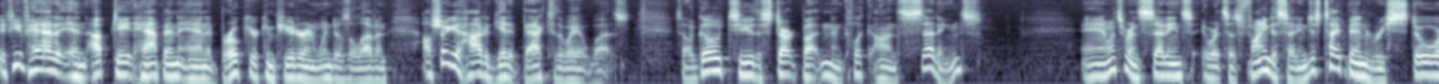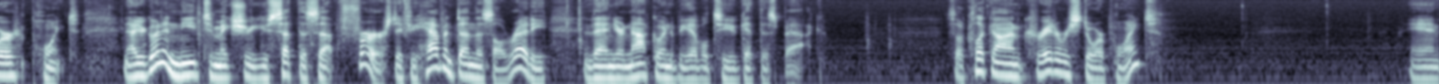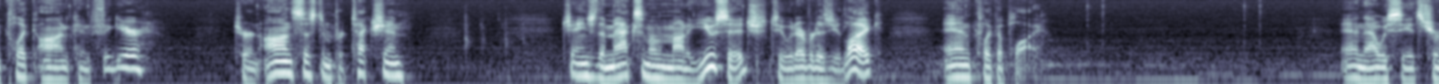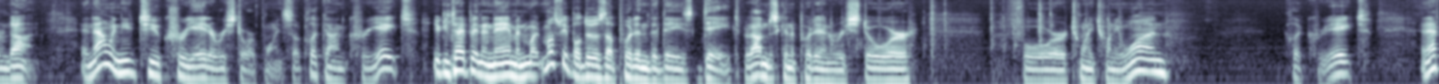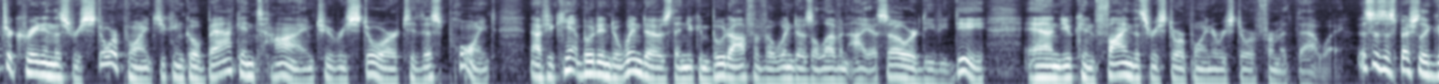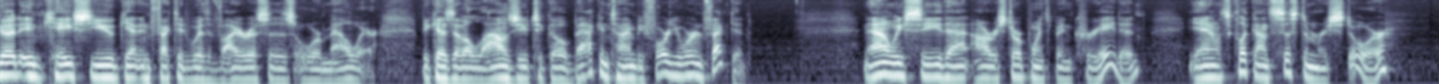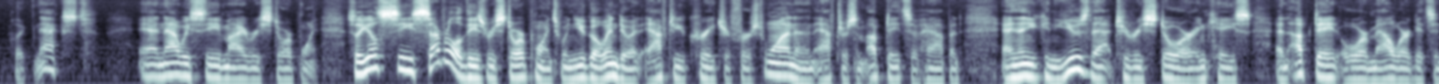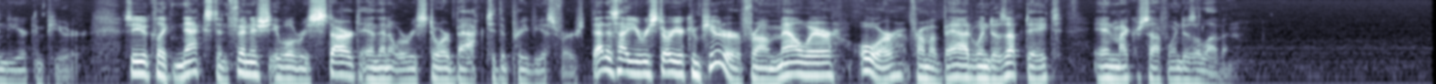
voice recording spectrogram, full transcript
If you've had an update happen and it broke your computer in Windows 11, I'll show you how to get it back to the way it was. So I'll go to the Start button and click on Settings. And once we're in Settings, where it says Find a Setting, just type in Restore Point. Now you're going to need to make sure you set this up first. If you haven't done this already, then you're not going to be able to get this back. So click on Create a Restore Point and click on configure, turn on system protection, change the maximum amount of usage to whatever it is you'd like, and click apply. And now we see it's turned on. And now we need to create a restore point. So click on create. You can type in a name and what most people do is they'll put in the day's date, but I'm just going to put in restore for 2021. Click create. And after creating this restore point, you can go back in time to restore to this point. Now, if you can't boot into Windows, then you can boot off of a Windows 11 ISO or DVD, and you can find this restore point and restore from it that way. This is especially good in case you get infected with viruses or malware, because it allows you to go back in time before you were infected. Now we see that our restore point's been created, and let's click on System Restore. Click Next. And now we see my restore point. So you'll see several of these restore points when you go into it after you create your first one and after some updates have happened. And then you can use that to restore in case an update or malware gets into your computer. So you click next and finish, it will restart and then it will restore back to the previous version. That is how you restore your computer from malware or from a bad Windows update in Microsoft Windows 11.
